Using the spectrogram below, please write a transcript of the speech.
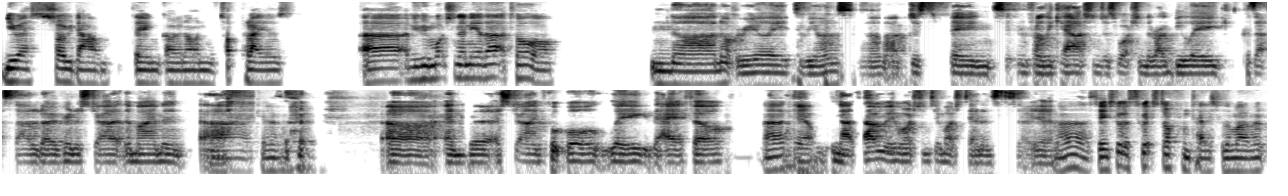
US showdown thing going on with top players. Uh, have you been watching any of that at all? Nah, not really, to be honest. Um, I've just been sitting in front of the couch and just watching the rugby league because that started over in Australia at the moment. Uh, Ah, okay. uh, and the Australian Football League, the AFL. Ah, okay. Nuts. I haven't been watching too much tennis, so yeah. Ah, so you've sort of switched off from tennis for the moment.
